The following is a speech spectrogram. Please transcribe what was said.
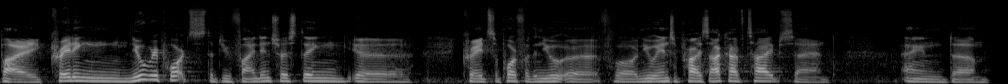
by creating new reports that you find interesting, uh, create support for the new uh, for new enterprise archive types, and and um,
